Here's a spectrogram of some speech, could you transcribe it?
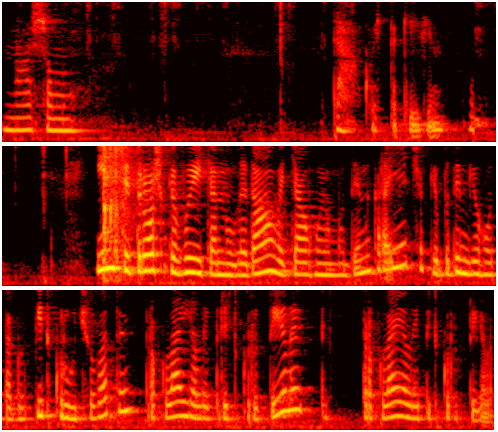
нашому. Так, ось такий він. Інші трошки витягнули, да? витягуємо один краєчок і будемо його так підкручувати. Проклеїли, підкрутили, проклеїли, підкрутили.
